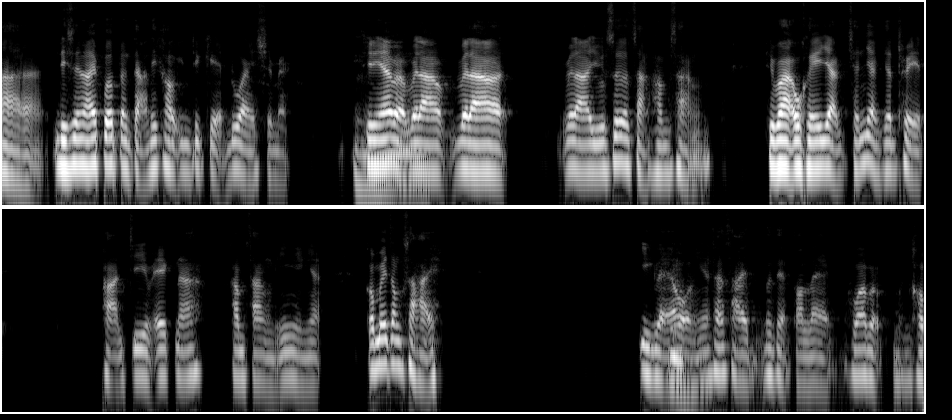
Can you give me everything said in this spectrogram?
อ่า decentralized perp ต่างๆ ที่เขา integrate ด้วยใช่ไหมทีเนี้ยแบบเวลาเวลาเวลา user สั่งคำสั่ง ที่ว่าโอเคอยากฉันอยากจะเทรดผ่าน GMX นะคำสั่งนี้อย่างเงี้ย ก็ไม่ต้องสายอีกแล้วอืมอย่างเงี้ยถ้าสายตั้งแต่ตอนแรก เพราะว่าแบบเหมือนเขา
